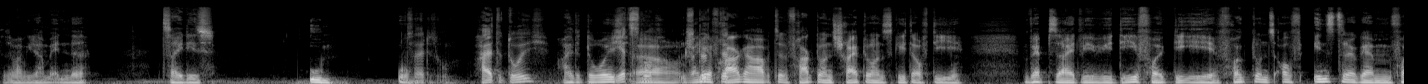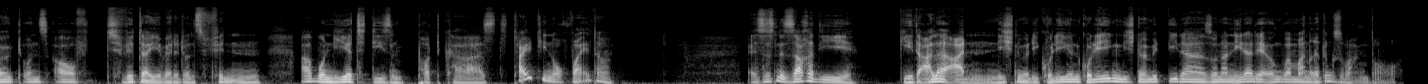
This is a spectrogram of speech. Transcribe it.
sind wir wieder am Ende. Zeit ist um. um. Zeit ist um. Haltet durch. Haltet durch. Jetzt noch äh, wenn ihr Fragen habt, fragt uns, schreibt uns, geht auf die Website www.dfolgt.de, folgt uns auf Instagram, folgt uns auf Twitter, ihr werdet uns finden. Abonniert diesen Podcast, teilt ihn auch weiter. Es ist eine Sache, die geht alle an. Nicht nur die Kolleginnen und Kollegen, nicht nur Mitglieder, sondern jeder, der irgendwann mal einen Rettungswagen braucht.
